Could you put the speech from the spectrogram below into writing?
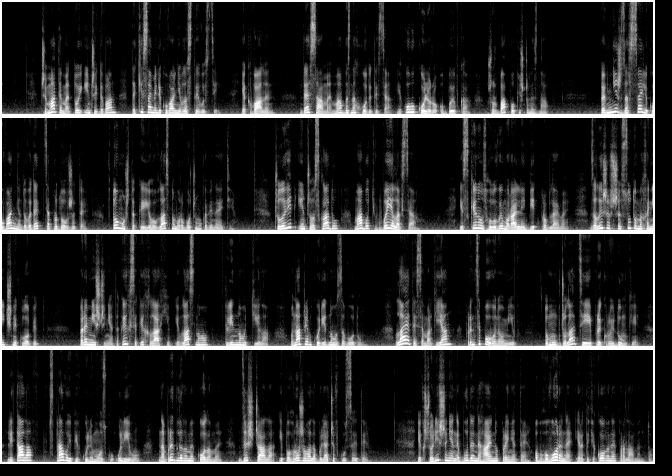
Чи матиме той інший диван такі самі лікувальні властивості, як вален, де саме мав би знаходитися, якого кольору оббивка, журба поки що не знав. Певніш за все лікування доведеться продовжити в тому ж таки його власному робочому кабінеті. Чоловік іншого складу, мабуть, виявився і скинув з голови моральний бік проблеми, залишивши суто механічний клопіт, переміщення таких сяких лахів і власного тлінного тіла у напрямку рідного заводу. Лаятися Маркіян принципово не умів, тому бджола цієї прикрої думки літала з правої півкулі мозку у ліву, набридливими колами, дзищала і погрожувала боляче вкусити. Якщо рішення не буде негайно прийняте, обговорене і ратифіковане парламентом.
